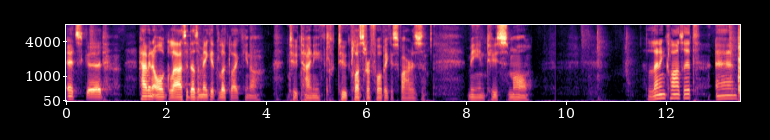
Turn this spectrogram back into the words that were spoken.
It's good. Having all glass, it doesn't make it look like, you know, too tiny, too claustrophobic as far as being too small. Linen closet and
